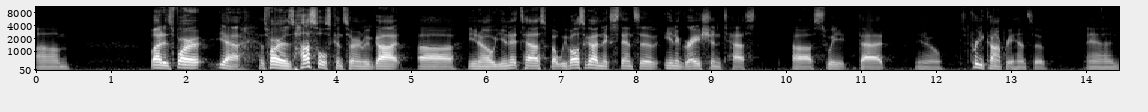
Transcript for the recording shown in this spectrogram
Um, but as far, yeah, as far as Hustle's concerned, we've got, uh, you know, unit tests, but we've also got an extensive integration test uh, suite that, you know, it's pretty comprehensive and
